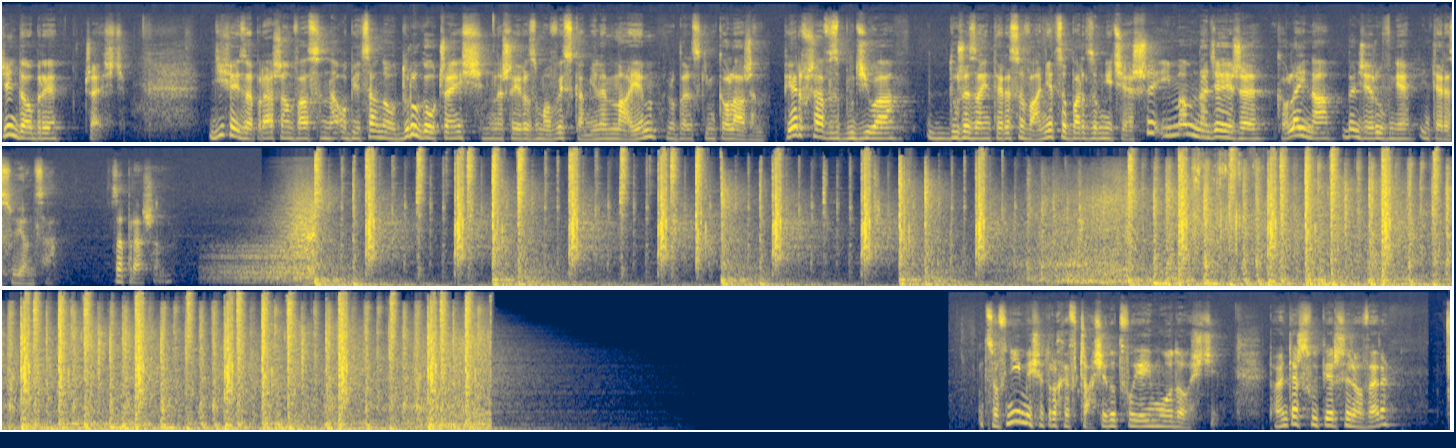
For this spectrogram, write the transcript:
Dzień dobry, cześć. Dzisiaj zapraszam Was na obiecaną drugą część naszej rozmowy z Kamilem Majem, lubelskim kolarzem. Pierwsza wzbudziła duże zainteresowanie, co bardzo mnie cieszy i mam nadzieję, że kolejna będzie równie interesująca. Zapraszam. Cofnijmy się trochę w czasie do Twojej młodości. Pamiętasz swój pierwszy rower?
